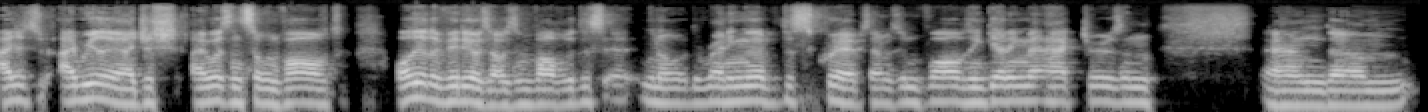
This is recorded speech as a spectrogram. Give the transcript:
I just I really I just I wasn't so involved. All the other videos I was involved with this, you know, the writing of the scripts. I was involved in getting the actors and and um,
